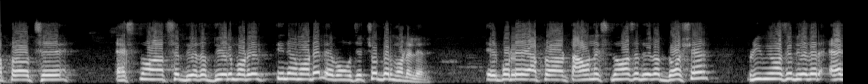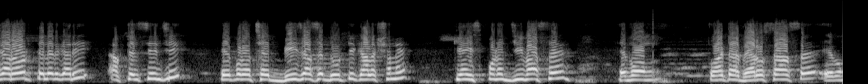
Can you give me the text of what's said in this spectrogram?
আপনার হচ্ছে এক্সনো আছে দুই হাজার দুইয়ের মডেল তিনের মডেল এবং হচ্ছে চোদ্দের মডেলের এরপরে আপনার টাউন এক্স নো আছে দুই হাজার দশের প্রিমিয়াম আছে দুই হাজার এগারোর তেলের গাড়ি অক্টেন সিএনজি এরপর হচ্ছে বীজ আছে দুটি কালেকশনে কিয়া স্পটের জিপ আছে এবং টয়টা ভেরোসা আছে এবং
